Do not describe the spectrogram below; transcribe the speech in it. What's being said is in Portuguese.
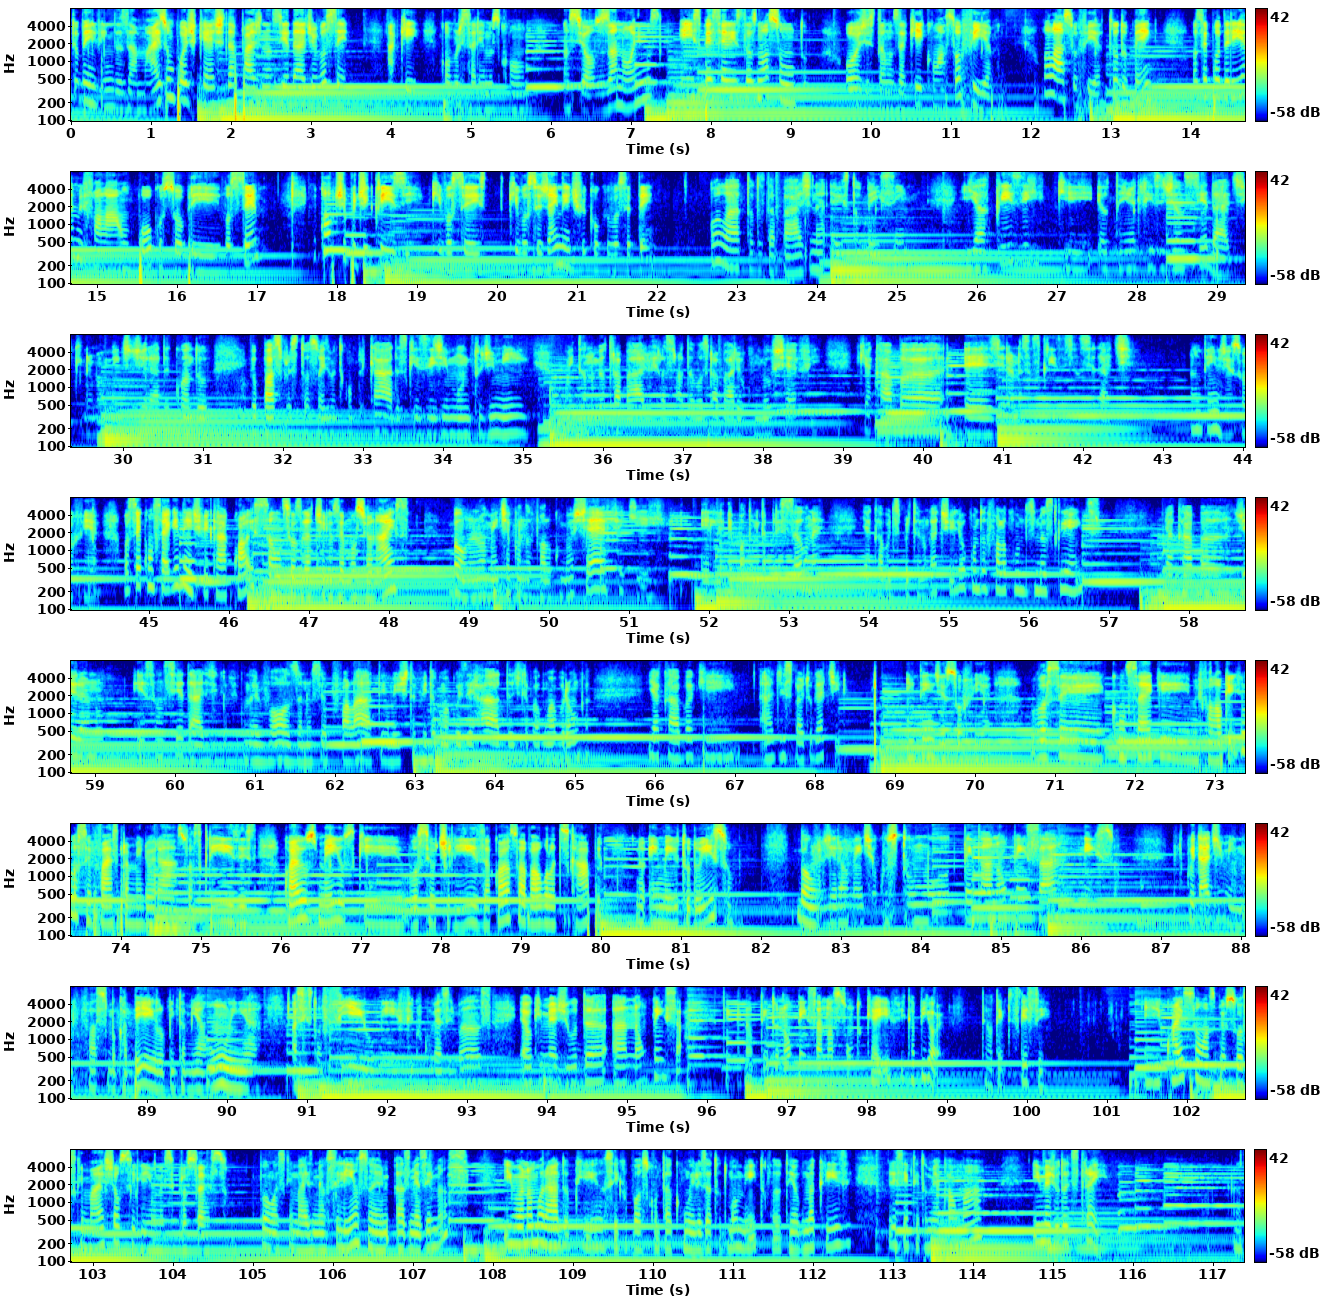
muito bem-vindos a mais um podcast da página Ansiedade e Você. Aqui conversaremos com ansiosos anônimos e especialistas no assunto. Hoje estamos aqui com a Sofia. Olá, Sofia, tudo bem? Você poderia me falar um pouco sobre você? E qual tipo de crise que você, que você já identificou que você tem? Olá a todos da página, eu estou bem sim. E a crise crise de ansiedade, que normalmente é gerada quando eu passo por situações muito complicadas, que exigem muito de mim, ou então no meu trabalho, relacionado ao meu trabalho com o meu chefe, que acaba é, gerando essas crises de ansiedade. Entendi, Sofia. Você consegue identificar quais são os seus gatilhos emocionais? Bom, normalmente é quando eu falo com o meu chefe, que ele, ele bota muita pressão, né? E acaba despertando um gatilho, ou quando eu falo com um dos meus clientes, e acaba gerando essa ansiedade, que eu fico nervosa, não sei o que falar, tenho medo de ter feito alguma coisa errada, de levar alguma bronca, e acaba que a desperta o gatilho. Entendi, Sofia. Você consegue me falar o que, que você faz para melhorar suas crises? Quais os meios que você utiliza? Qual é a sua válvula de escape no, em meio a tudo isso? Bom, geralmente eu costumo tentar não pensar nisso. Cuidar de mim. Faço meu cabelo, pinto a minha unha, assisto um filme, fico com minhas irmãs. É o que me ajuda a não pensar. Tento não pensar no assunto que aí fica pior. Então eu tento esquecer. E quais são as pessoas que mais te auxiliam nesse processo? Bom, as que mais me auxiliam são as minhas irmãs e meu namorado, que eu sei que eu posso contar com eles a todo momento. Quando eu tenho alguma crise, eles sempre tentam me acalmar e me ajudam a distrair.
